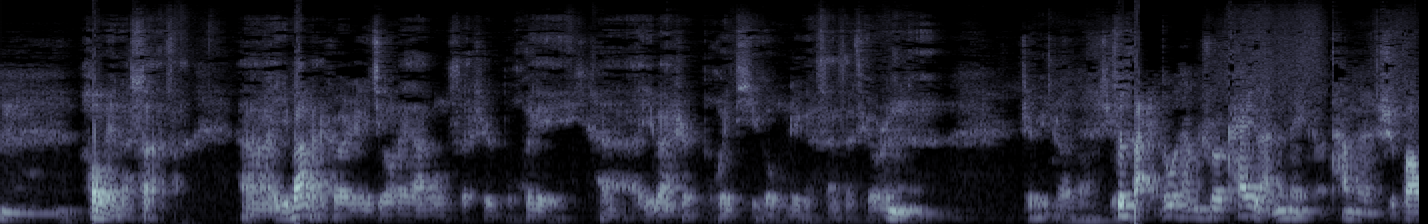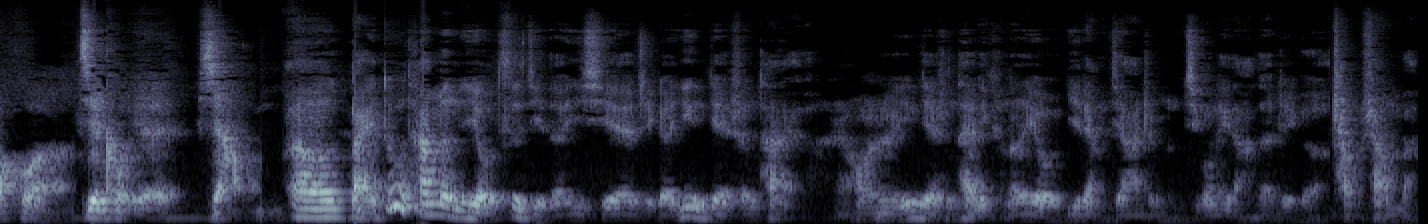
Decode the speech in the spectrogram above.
嗯后面的算法。啊、一般来说，这个激光雷达公司是不会，呃，一般是不会提供这个 sensor fusion 的这么一种东西。就百度他们说开源的那个，他们是包括接口也写好了。呃，百度他们有自己的一些这个硬件生态，后这个硬件生态里可能有一两家这么激光雷达的这个厂商吧，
